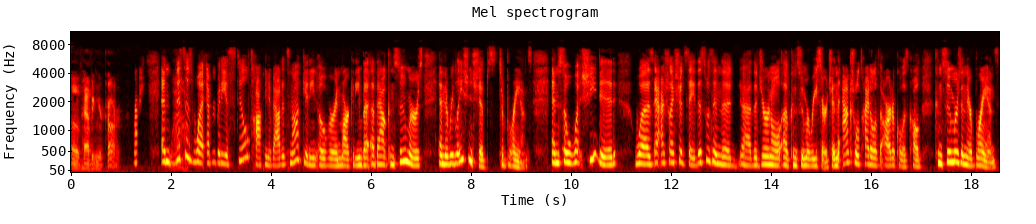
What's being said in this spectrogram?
of having your car. Right. And this is what everybody is still talking about. It's not getting over in marketing, but about consumers and the relationships to brands. And so what she did was actually I should say this was in the uh, the Journal of Consumer Research, and the actual title of the article is called "Consumers and Their Brands:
